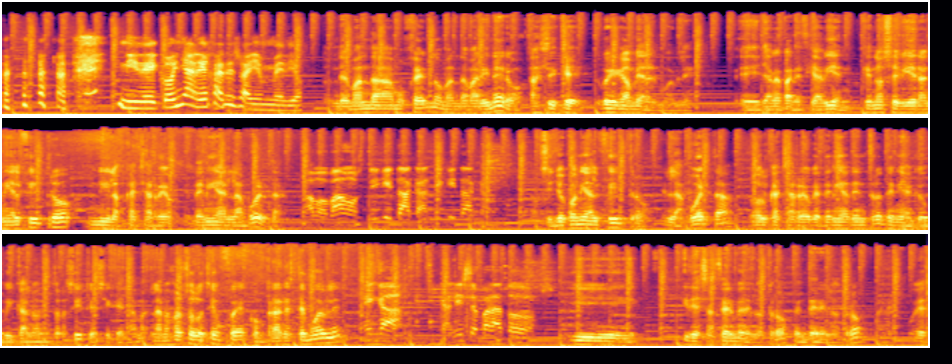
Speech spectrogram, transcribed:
Ni de coña dejas eso ahí en medio. Donde manda mujer no manda marinero, así que tuve que cambiar el mueble. Eh, ya me parecía bien que no se viera ni el filtro ni los cacharreos que tenía en la puerta. Vamos, vamos, tiki taka, tiki taka. Si yo ponía el filtro en la puerta, todo el cacharreo que tenía dentro tenía que ubicarlo en otro sitio. Así que la, mejor solución fue comprar este mueble. Venga, calice para todos. Y, deshacerme del otro, vender el otro. pues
